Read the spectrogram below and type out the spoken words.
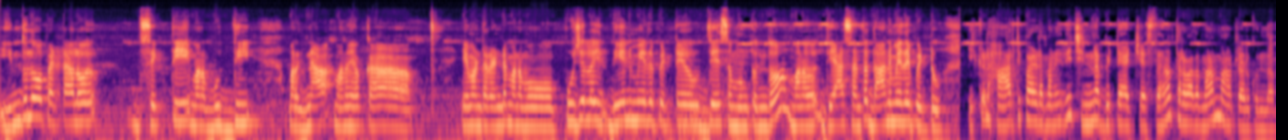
ఎందులో పెట్టాలో శక్తి మన బుద్ధి మన జ్ఞా మన యొక్క ఏమంటారంటే మనము పూజలో దేని మీద పెట్టే ఉద్దేశం ఉంటుందో మన ధ్యాస అంతా దాని మీదే పెట్టు. ఇక్కడ హారతి పాడడం అనేది చిన్న బిట్ యాడ్ చేస్తాను తర్వాత మనం మాట్లాడుకుందాం.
